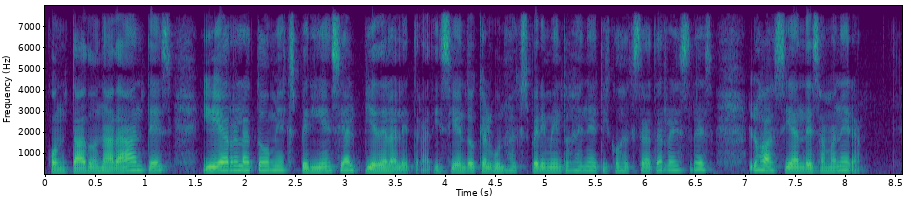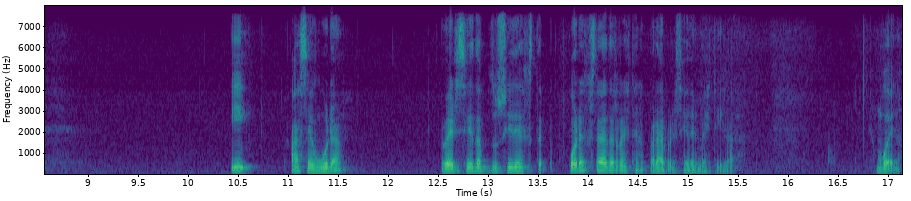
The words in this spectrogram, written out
contado nada antes y ella relató mi experiencia al pie de la letra, diciendo que algunos experimentos genéticos extraterrestres los hacían de esa manera. Y asegura haber sido abducida por extraterrestres para haber sido investigada. Bueno,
